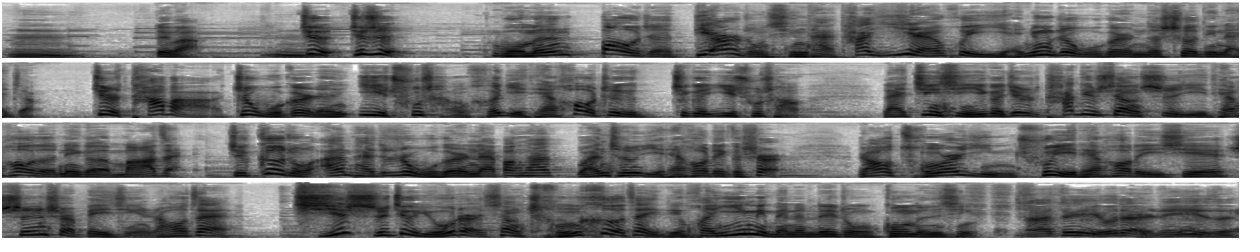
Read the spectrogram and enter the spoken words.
嗯对吧？嗯，就就是我们抱着第二种心态，他依然会沿用这五个人的设定来讲，就是他把这五个人一出场和野田昊这个这个一出场来进行一个，就是他就像是野田昊的那个马仔，就各种安排，就是五个人来帮他完成野田昊这个事儿，然后从而引出野田昊的一些身世背景，然后再其实就有点像陈赫在《李焕英》里面的那种功能性。啊，对，有点那意思。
